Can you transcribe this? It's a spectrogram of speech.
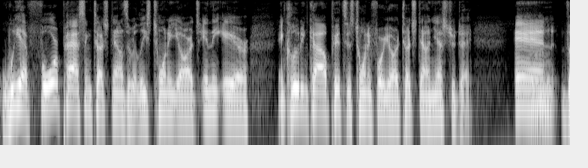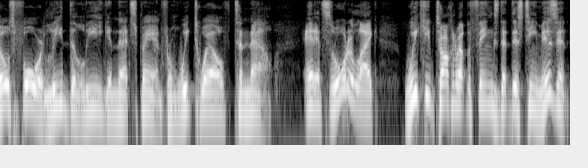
we have four passing touchdowns of at least 20 yards in the air, including Kyle Pitts' 24 yard touchdown yesterday. And those four lead the league in that span from week 12 to now. And it's sort of like we keep talking about the things that this team isn't,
